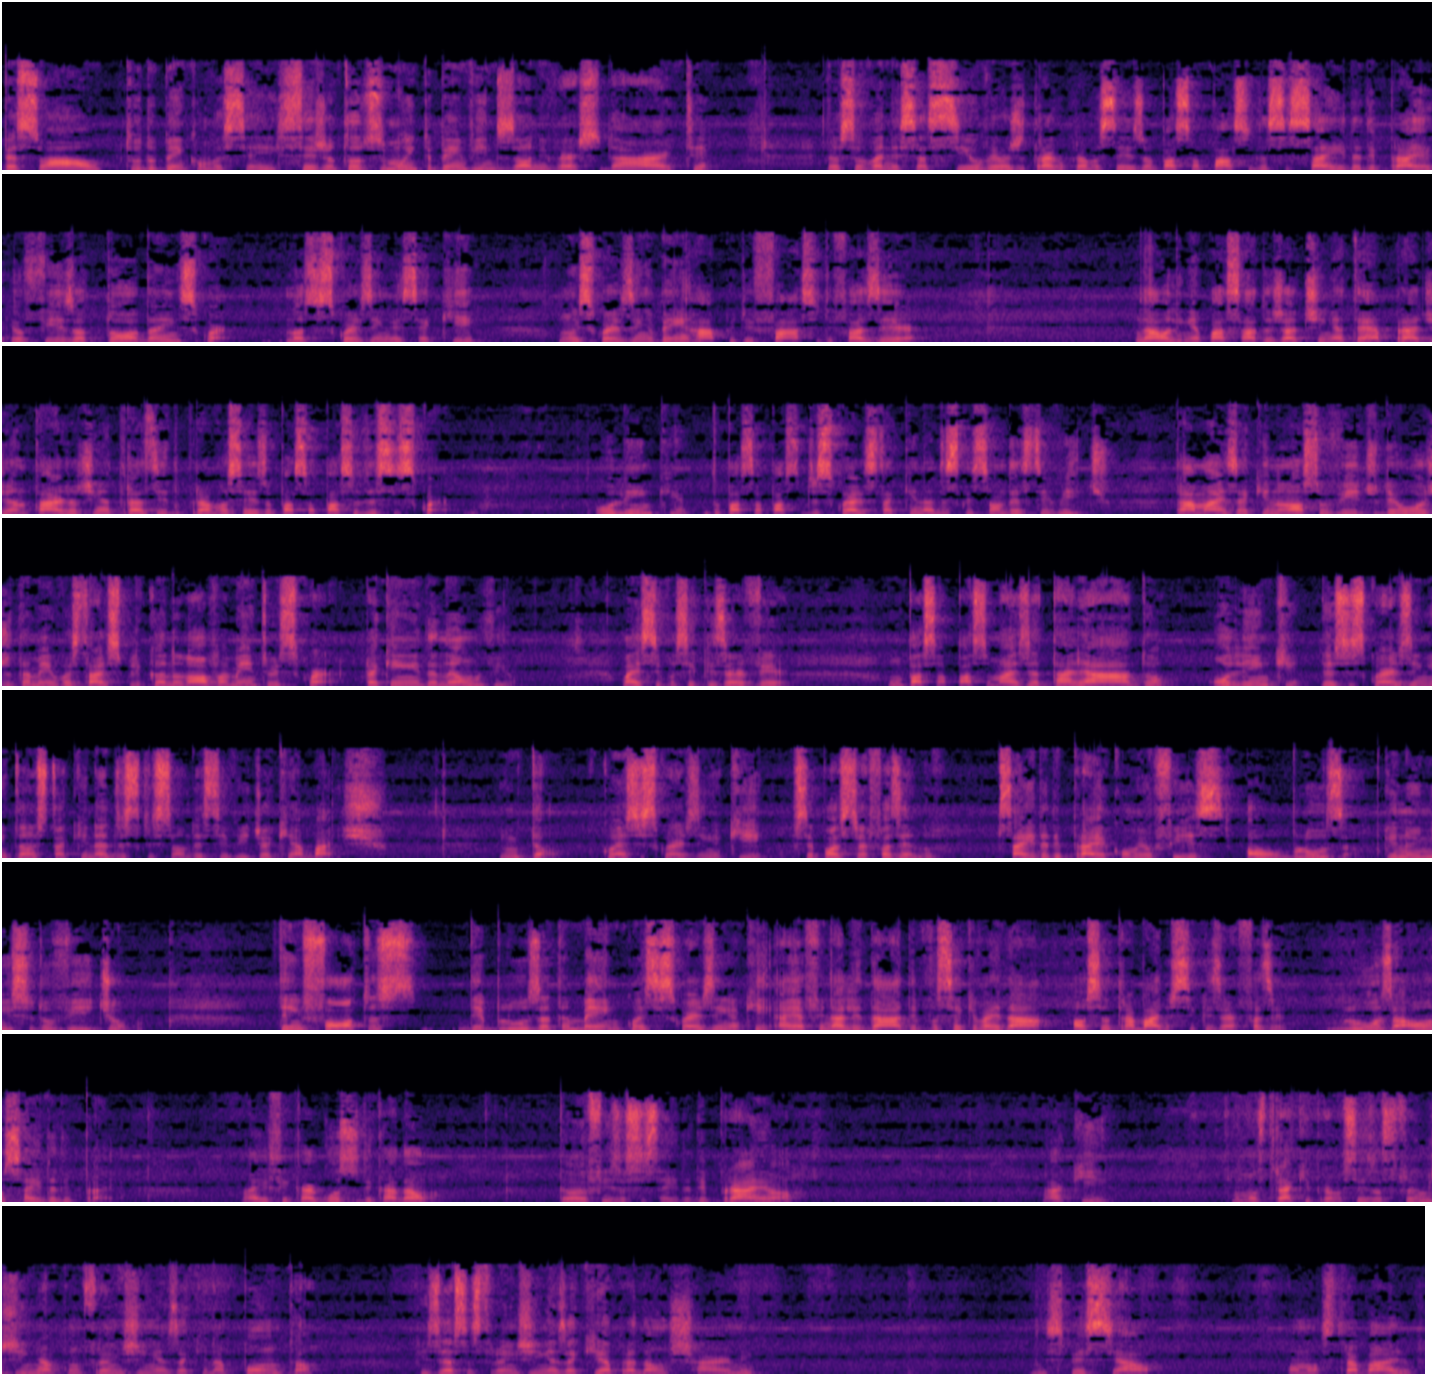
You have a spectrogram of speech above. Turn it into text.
Pessoal, tudo bem com vocês? Sejam todos muito bem-vindos ao Universo da Arte. Eu sou Vanessa Silva e hoje trago para vocês o passo a passo dessa saída de praia que eu fiz ó, toda em square. Nosso squarezinho esse aqui, um squarezinho bem rápido e fácil de fazer. Na aulinha passada já tinha, até para adiantar, já tinha trazido para vocês o passo a passo desse square. O link do passo a passo do square está aqui na descrição desse vídeo tá? Mas aqui no nosso vídeo de hoje também vou estar explicando novamente o square, para quem ainda não viu. Mas se você quiser ver um passo a passo mais detalhado, o link desse squarezinho, então, está aqui na descrição desse vídeo aqui abaixo. Então, com esse squarezinho aqui, você pode estar fazendo saída de praia, como eu fiz, ou blusa, porque no início do vídeo tem fotos de blusa também com esse squarezinho aqui. Aí a finalidade você que vai dar ao seu trabalho, se quiser fazer blusa ou saída de praia. Aí fica a gosto de cada um. Então eu fiz essa saída de praia, ó. Aqui. Vou mostrar aqui pra vocês as franjinhas, ó, com franjinhas aqui na ponta, ó. Fiz essas franjinhas aqui, ó, pra dar um charme especial ao nosso trabalho.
